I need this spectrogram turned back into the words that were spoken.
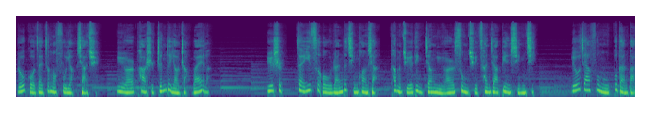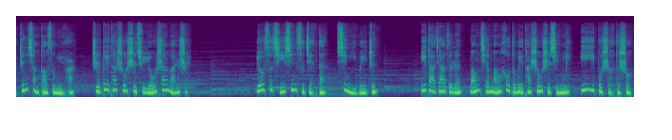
如果再这么抚养下去，女儿怕是真的要长歪了。于是，在一次偶然的情况下，他们决定将女儿送去参加变形计。刘家父母不敢把真相告诉女儿，只对她说是去游山玩水。刘思琪心思简单，信以为真。一大家子人忙前忙后的为他收拾行李，依依不舍地说：“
